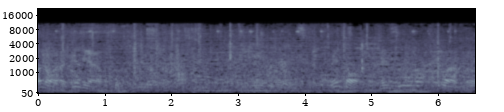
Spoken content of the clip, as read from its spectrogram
Allora, qui abbiamo 28, 21, 4.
